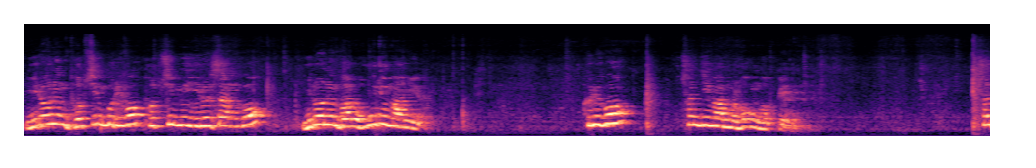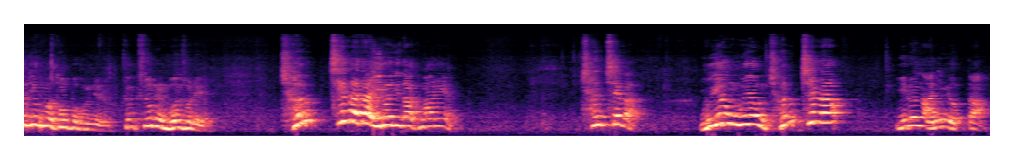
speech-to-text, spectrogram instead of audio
이론은 법신불이고 법신이 일월상이고 이론은 바로 우주만이에요. 그리고 천지만물 혹은. 천지부모 동포 법률. 그, 그 소리는 뭔 소리예요? 전체가 다 이론이다 그 말이에요. 전체가 유형 무형 전체가 이론 아님이 없다.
